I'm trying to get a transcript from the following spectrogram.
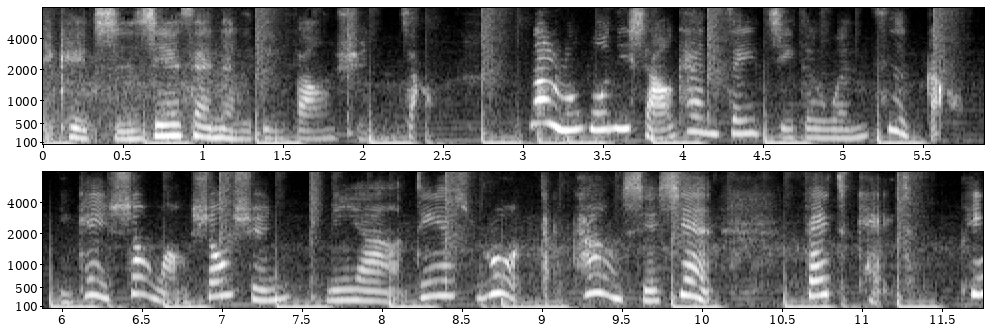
也可以直接在那个地方寻找。那如果你想要看这一集的文字稿，你可以上网搜寻 mia dsroad.com 斜线 fatcat，拼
